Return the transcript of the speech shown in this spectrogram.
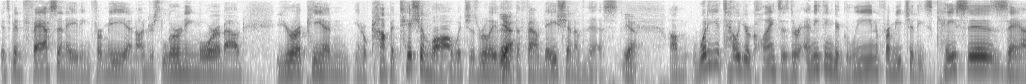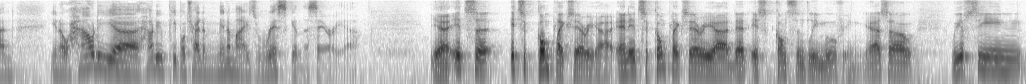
it's been fascinating for me and under, learning more about European, you know, competition law, which is really the, yeah. the foundation of this. Yeah. Um, what do you tell your clients? Is there anything to glean from each of these cases? And, you know, how do you, how do people try to minimize risk in this area? Yeah, it's a it's a complex area, and it's a complex area that is constantly moving. Yeah, so we have seen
